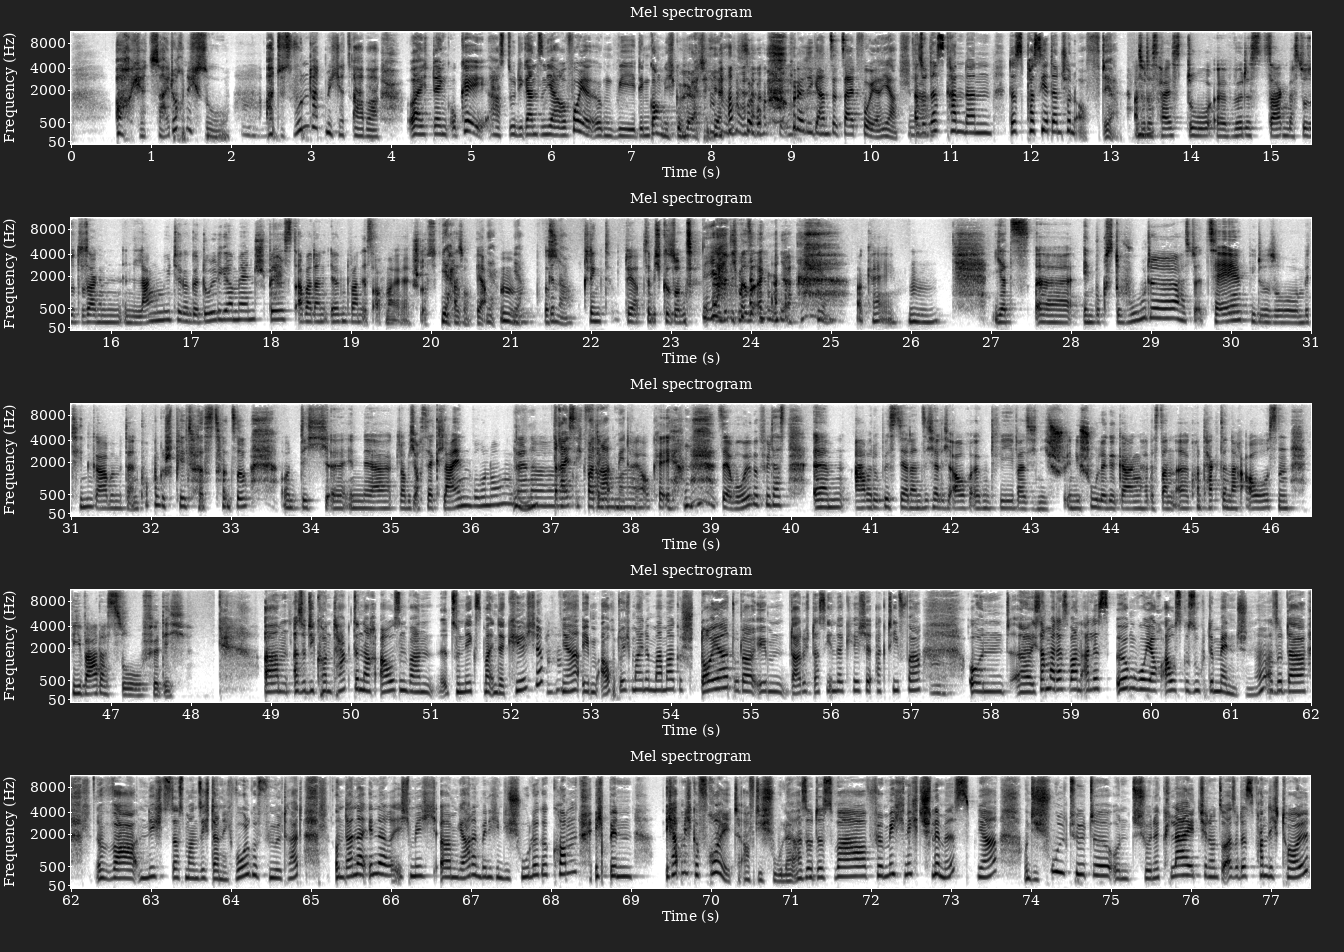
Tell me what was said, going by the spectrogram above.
ach, jetzt sei doch nicht so. Mhm. Ah, das wundert mich jetzt aber. Weil ich denk, okay, hast du die ganzen Jahre vorher irgendwie den Gong nicht gehört? Ja, so. okay. Oder die ganze Zeit vorher, ja. ja. Also das kann dann, das passiert dann schon oft, ja. Also das heißt, du äh, würdest sagen, dass du sozusagen ein, ein, langmütiger, geduldiger Mensch bist, aber dann irgendwann ist auch mal Schluss. Ja. Also, ja. Ja, mhm. ja genau. Klingt ja ziemlich gesund, ja. würde ich mal sagen. ja. Okay. Mhm. Jetzt äh, in Buxtehude hast du erzählt, wie du so mit Hingabe mit deinen Puppen gespielt hast und so und dich äh, in der, glaube ich, auch sehr kleinen Wohnung, mhm. deiner 30 Quadratmeter, ja, okay, mhm. sehr wohl gefühlt hast. Ähm, aber du bist ja dann sicherlich auch irgendwie, weiß ich nicht, in die Schule gegangen, hattest dann äh, Kontakte nach außen. Wie war das so für dich? Ähm, also die Kontakte nach außen waren äh, zunächst mal in der Kirche, mhm. ja, eben auch durch meine Mama gesteuert oder eben dadurch, dass sie in der Kirche aktiv war. Mhm. Und äh, ich sag mal, das waren alles irgendwo ja auch ausgesuchte Menschen. Ne? Also mhm. da war nichts, dass man sich da nicht wohlgefühlt hat. Und dann erinnere ich mich, ähm, ja, dann bin ich in die Schule gekommen. Ich bin ich habe mich gefreut auf die Schule. Also das war für mich nichts Schlimmes, ja. Und die Schultüte und schöne Kleidchen und so, also das fand ich toll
